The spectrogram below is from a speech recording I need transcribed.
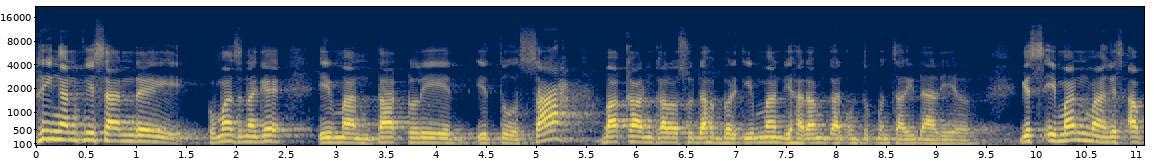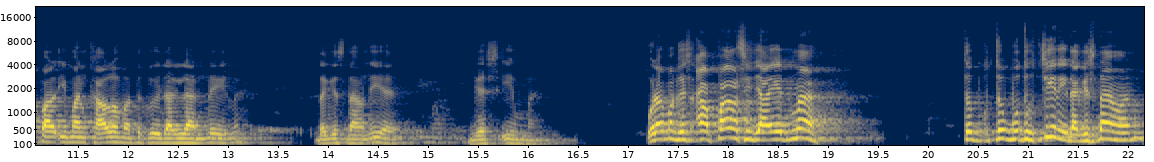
ringan pisan deui. Kumaha senage iman taklid. Itu sah bahkan kalau sudah beriman diharamkan untuk mencari dalil. Geus iman mah geus apal iman kalau mah teu dalilan deui lah. Da geus naon? Ieu geus iman orang mah geus apal si jahit mah. Teu butuh ciri da geus naon?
